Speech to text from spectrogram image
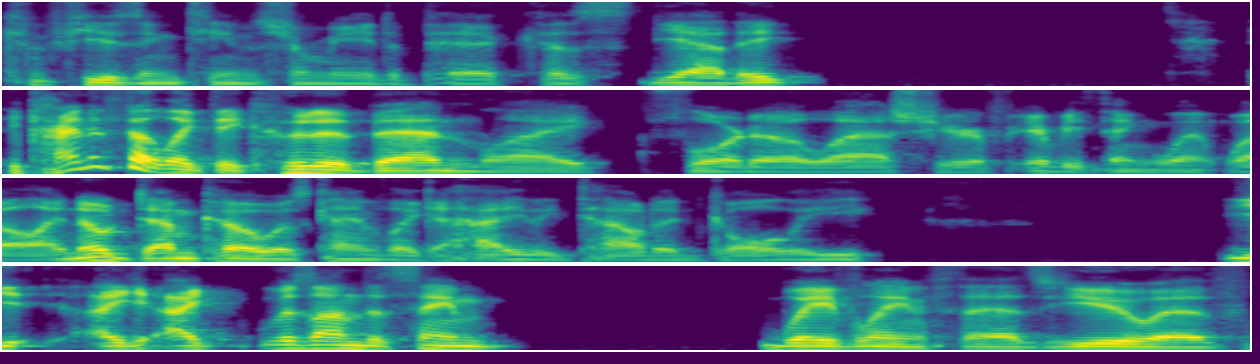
confusing teams for me to pick because yeah they they kind of felt like they could have been like Florida last year if everything went well. I know Demko was kind of like a highly touted goalie. I I was on the same wavelength as you of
